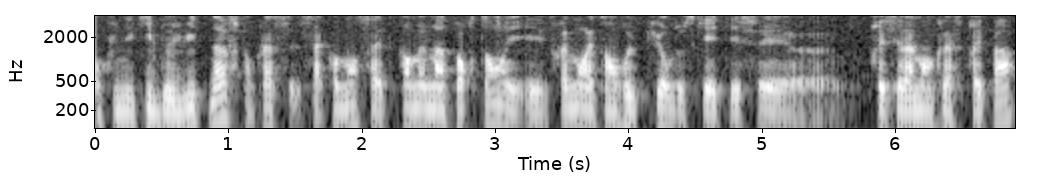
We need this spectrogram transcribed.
donc une équipe de 8-9. Donc là, ça commence à être quand même important et, vraiment être en rupture de ce qui a été fait euh, précédemment en classe prépa.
